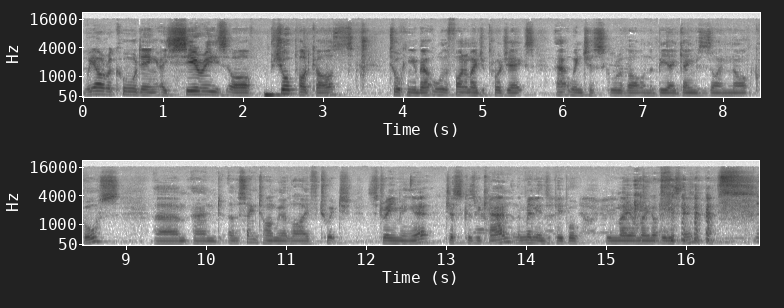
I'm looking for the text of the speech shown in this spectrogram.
we are recording a series of short podcasts talking about all the final major projects at Winchester School of Art on the BA Games Design and Art course. Um, and at the same time, we are live Twitch streaming it just because we can. The millions of people who may or may not be listening. The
